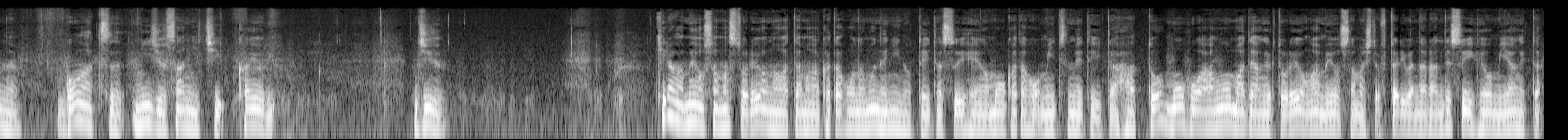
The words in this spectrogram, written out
年5月23日火曜日10キラが目を覚ますとレオの頭が片方の胸に乗っていた水平がもう片方を見つめていた。はっと毛布を顎まで上げるとレオが目を覚ました2人は並んで水平を見上げた。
